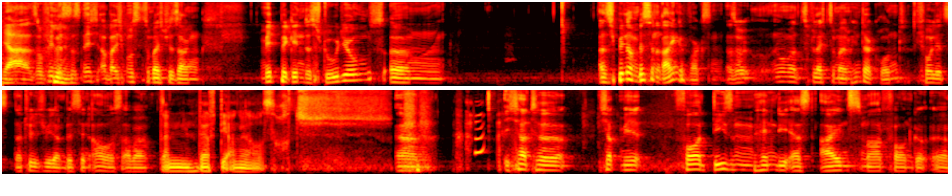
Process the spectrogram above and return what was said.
Ja, so viel ist es nicht, aber ich muss zum Beispiel sagen, mit Beginn des Studiums, ähm, Also ich bin da ein bisschen reingewachsen. Also nur mal vielleicht zu meinem Hintergrund. Ich hole jetzt natürlich wieder ein bisschen aus, aber Dann werft die Angel aus. ähm, ich hatte, ich habe mir vor diesem Handy erst ein Smartphone ge ähm,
